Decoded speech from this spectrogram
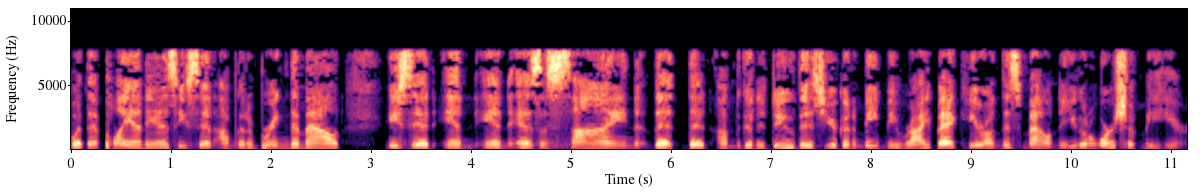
what that plan is. He said, I'm going to bring them out. He said, and, and as a sign that, that I'm going to do this, you're going to meet me right back here on this mountain and you're going to worship me here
